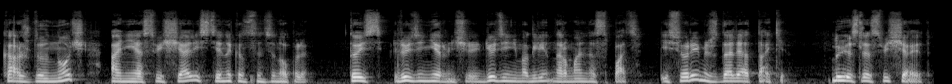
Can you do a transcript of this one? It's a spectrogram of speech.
Каждую ночь они освещали стены Константинополя. То есть люди нервничали, люди не могли нормально спать и все время ждали атаки. Ну, если освещает.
